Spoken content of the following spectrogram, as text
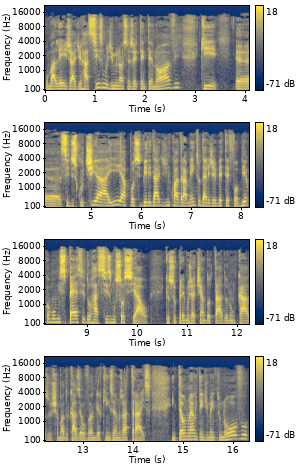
uma lei já de racismo de 1989 que é, se discutia aí a possibilidade de enquadramento da LGBTfobia como uma espécie do racismo social, que o Supremo já tinha adotado num caso chamado caso Elvanger 15 anos atrás. Então não é um entendimento novo,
